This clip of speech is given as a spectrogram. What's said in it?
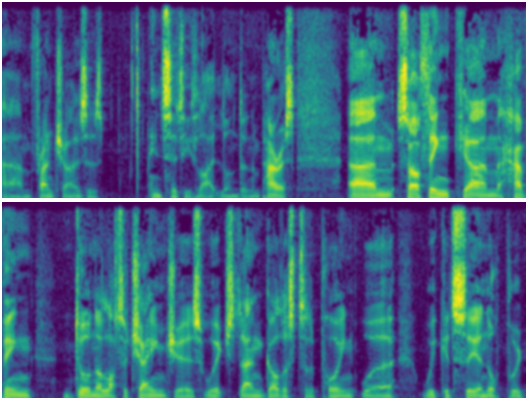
um, franchises in cities like London and Paris. Um, so I think um, having done a lot of changes, which then got us to the point where we could see an upward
